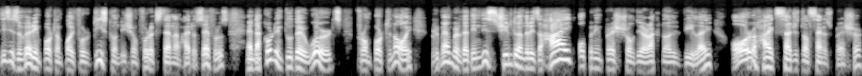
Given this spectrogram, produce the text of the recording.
this is a very important point for this condition for external hydrocephalus. And according to their words from Portnoy, remember that in these children, there is a high opening pressure of the arachnoid villi or high sagittal sinus pressure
